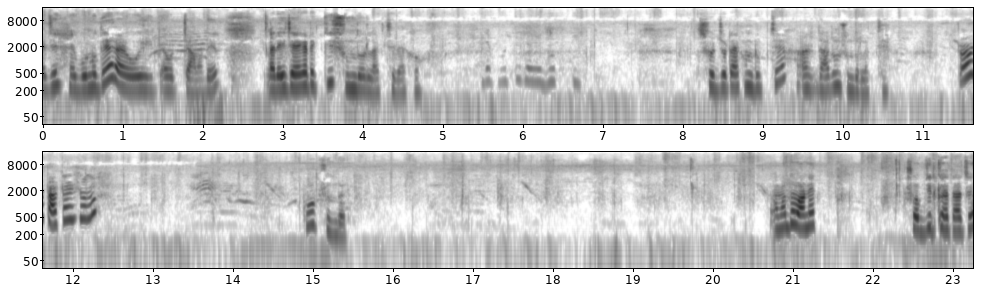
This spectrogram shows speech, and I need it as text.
এই যে এই বনুদের আর ওইটা হচ্ছে আমাদের। আর এই জায়গাটা কি সুন্দর লাগছে দেখো। সূর্যটা এখন ডুবছে আর দারুণ সুন্দর লাগছে। চলো তাড়াতাড়ি চলো। খুব সুন্দর। আমাদের অনেক সবজির ক্ষেত আছে।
